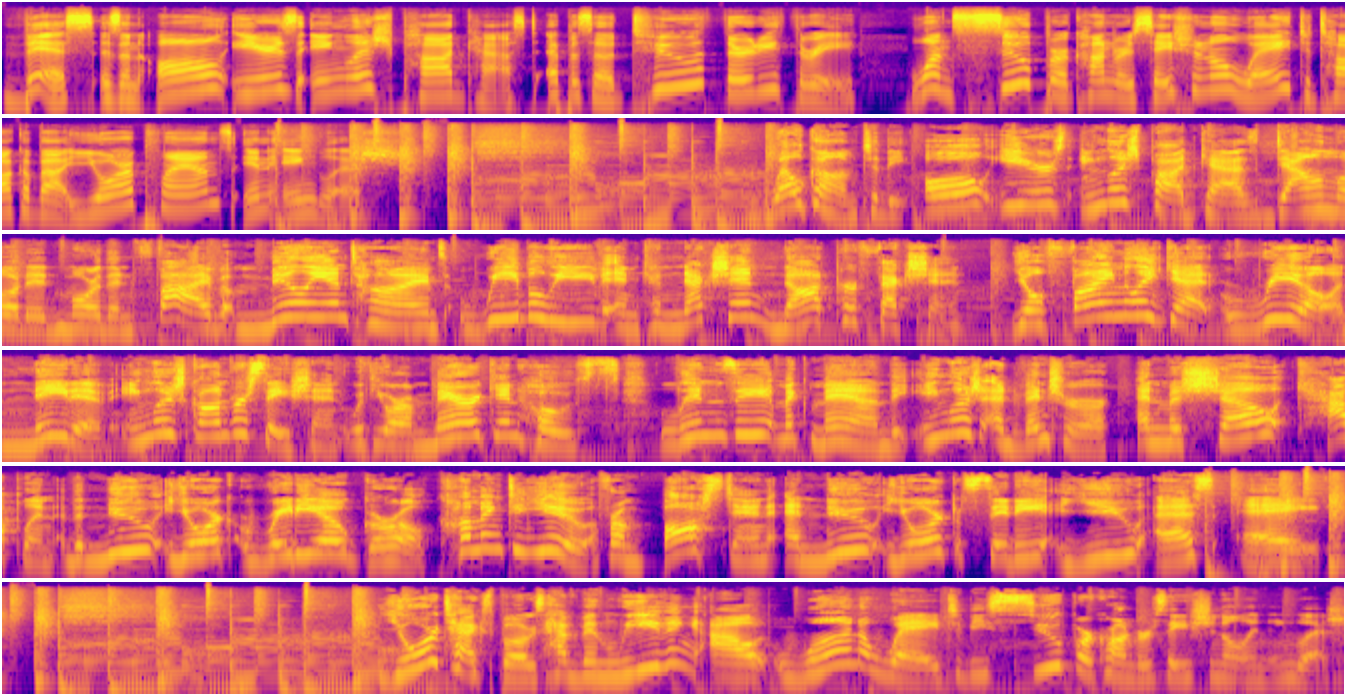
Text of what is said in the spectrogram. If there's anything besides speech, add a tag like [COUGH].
This is an all ears English podcast, episode 233. One super conversational way to talk about your plans in English. Welcome to the All Ears English Podcast, downloaded more than 5 million times. We believe in connection, not perfection. You'll finally get real native English conversation with your American hosts, Lindsay McMahon, the English adventurer, and Michelle Kaplan, the New York radio girl, coming to you from Boston and New York City, USA. Your textbooks have been leaving out one way to be super conversational in English.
